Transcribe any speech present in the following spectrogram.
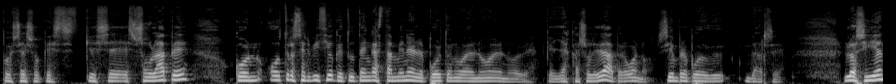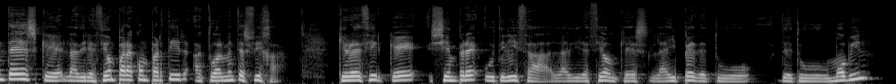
pues eso, que, se solape con otro servicio que tú tengas también en el puerto 999, que ya es casualidad, pero bueno, siempre puede darse. Lo siguiente es que la dirección para compartir actualmente es fija. Quiero decir que siempre utiliza la dirección que es la IP de tu, de tu móvil,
